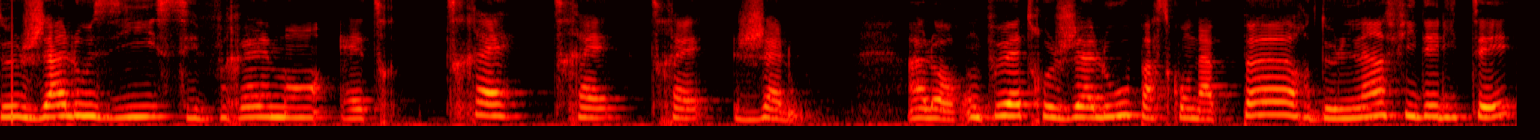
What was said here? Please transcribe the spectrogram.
de jalousie, c'est vraiment être très, très, très jaloux. Alors, on peut être jaloux parce qu'on a peur de l'infidélité,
